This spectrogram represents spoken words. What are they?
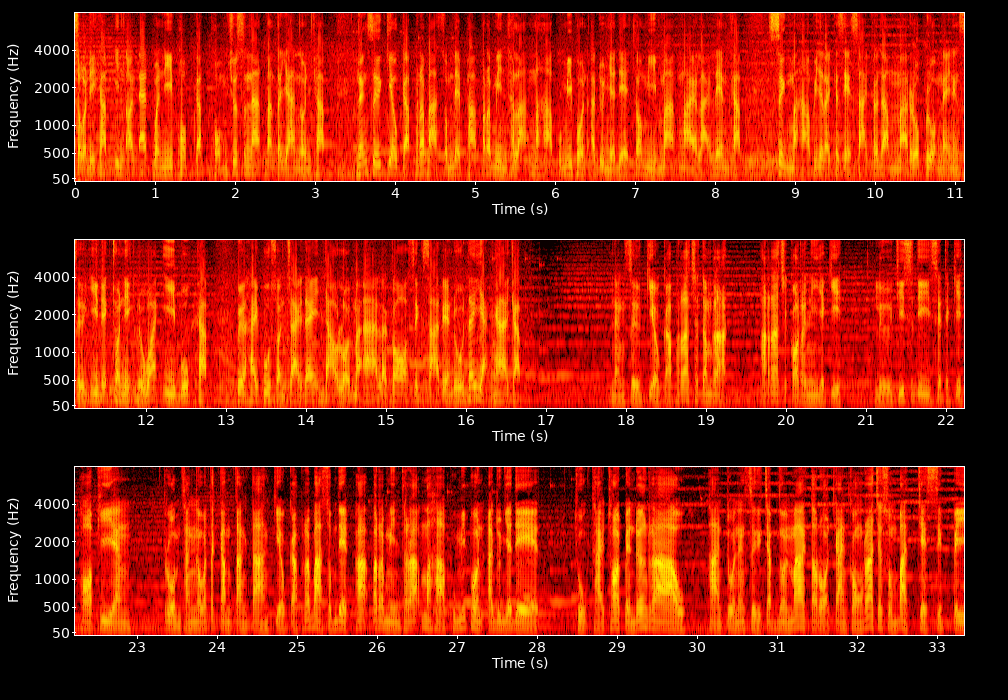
สวัสดีครับ In On Ad วันนี้พบกับผมชุสนะตันตยานนท์ครับหนังสือเกี่ยวกับพระบาทสมเด็จพระประมินทรมหาภูมิพลอดุลยเดชก็มีมากมายหลายเล่มครับ ซึ่งมหาวิทยาลัยเกษตรศาสตร์ก็นำมารวบรวมในหนังสืออิเล็กทรอนิกส์หรือว่า e-book ครับเพื่อให้ผู้สนใจได้ดาวน์โหลดมาอ่าน แล้วก็ศึกษาเรียนรู้ได้อย่างง่ายครับ หนังสือเกี่ยวกับพระราชดำรัส พระราชกรณียกิจ หรือทฤษฎีเศรษฐกิจพอเพียง รวมทั้งนวัตกรรมต่าง ๆ เกี่ยวกับพระบาทสมเด็จพระประมินทรมหาภูมิพลอดุลยเดช ถูกถ่ายทอดเป็นเรื่องราว ผ่านตัวหนังสือจำนวนมากตลอดการครองราชสมบัติ 70 ปี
